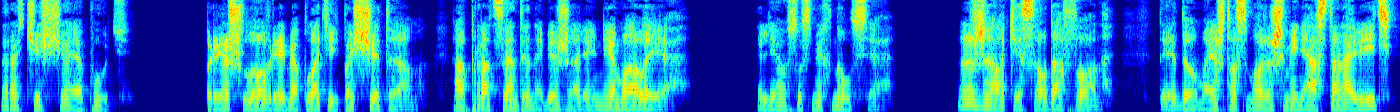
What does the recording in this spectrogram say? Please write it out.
расчищая путь. «Пришло время платить по счетам, а проценты набежали немалые!» Леус усмехнулся. «Жалкий солдафон! Ты думаешь, что сможешь меня остановить?»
